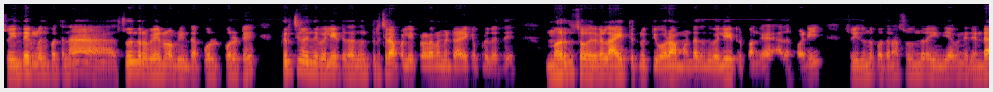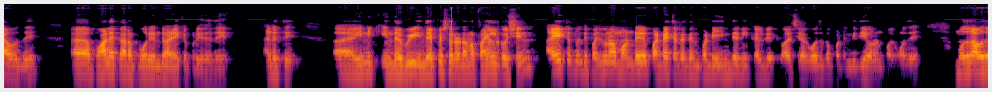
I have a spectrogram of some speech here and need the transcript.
ஸோ இந்தியர்கள் வந்து பார்த்தோன்னா சுதந்திரம் வேணும் அப்படின்ற பொருட் பொருட்டு திருச்சியிலிருந்து வெளியிட்டது அது வந்து திருச்சிராப்பள்ளி பிரகடனம் என்று அழைக்கப்படுகிறது. மருது சகோதரர்கள் ஆயிரத்தி எட்நூத்தி ஓராம் ஆண்டு அது வந்து வெளியிட்டிருப்பாங்க அதன்படி ஸோ இது வந்து பார்த்தோன்னா சுதந்திர இந்தியாவின் ரெண்டாவது பாளையக்கார போர் என்று அழைக்கப்படுகிறது. அடுத்து இன்னைக்கு இந்த வீ இந்த எபிசோடோட ஃபைனல் கொஸ்டின் ஆயிரத்தி எட்நூத்தி பதிமூணாம் ஆண்டு பட்டை சட்டத்தின்படி இந்தியர்கள் கல்வி வளர்ச்சிக்காக ஒதுக்கப்பட்ட நிதி எவ்வளோன்னு பார்க்கும்போது முதலாவது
